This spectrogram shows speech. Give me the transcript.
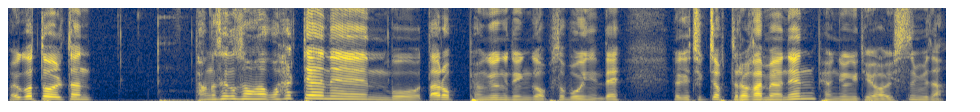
어, 이것도 일단 방생성하고 할 때는 뭐 따로 변경이 된 게 없어 보이는데 여기 직접 들어가면은 변경이 되어 있습니다.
